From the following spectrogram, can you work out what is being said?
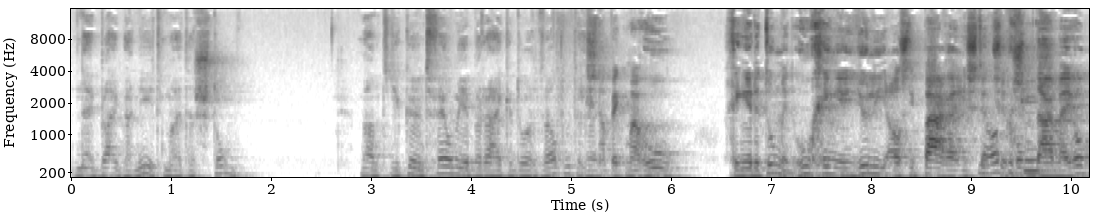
Nee, blijkbaar niet, maar dat is stom. Want je kunt veel meer bereiken door het wel toe te geven. snap ik, maar hoe ging je er toen mee? Hoe gingen jullie als die para-instructie Nou, om precies. daarmee om?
